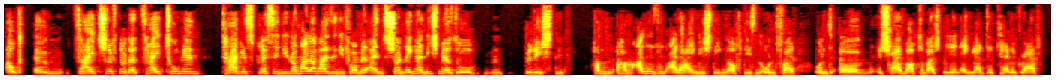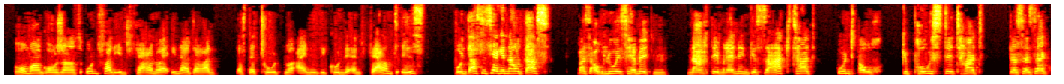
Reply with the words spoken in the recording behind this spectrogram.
auch ähm, Zeitschriften oder Zeitungen Tagespresse, die normalerweise die Formel 1 schon länger nicht mehr so hm, berichten, haben, haben alle, sind alle eingestiegen auf diesen Unfall und äh, schreiben auch zum Beispiel in England The Telegraph, Romain Grosjeans Unfall Inferno erinnert daran, dass der Tod nur eine Sekunde entfernt ist. Und das ist ja genau das, was auch Lewis Hamilton nach dem Rennen gesagt hat und auch gepostet hat, dass er sagt,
